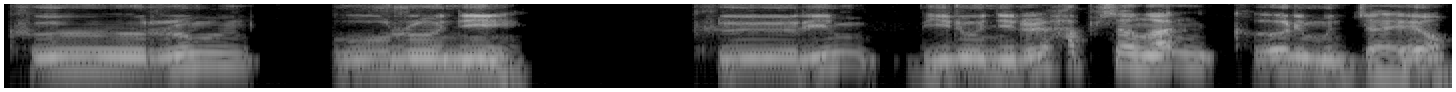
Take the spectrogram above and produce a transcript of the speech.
그름 무르니 그림 미루니를 합성한 거리 문자예요.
